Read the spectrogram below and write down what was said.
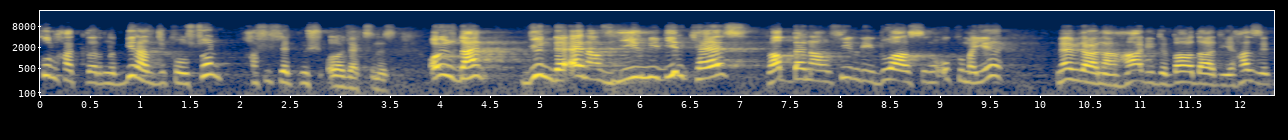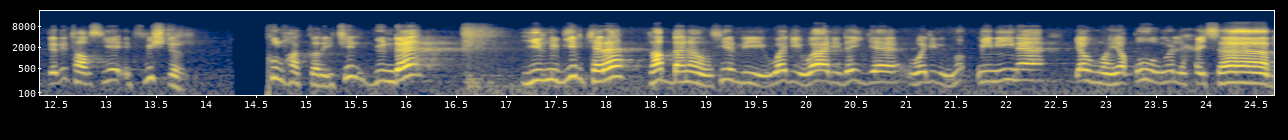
kul haklarını birazcık olsun hafifletmiş olacaksınız. O yüzden günde en az 21 kez Rabbena firli duasını okumayı Mevlana Halid-i Bağdadi Hazretleri tavsiye etmiştir. Kul hakları için günde 21 kere Rabbena firli ve li valideyye ve lil mu'minine yevme yakumul hisab.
